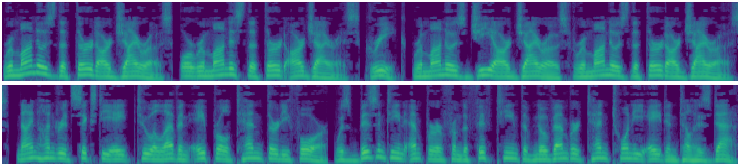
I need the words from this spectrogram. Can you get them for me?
Romanos III Argyros, or Romanus III Argyros Greek, Romanos G. Argyros Romanos III Argyros, 968–11 April 1034, was Byzantine emperor from 15 November 1028 until his death.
